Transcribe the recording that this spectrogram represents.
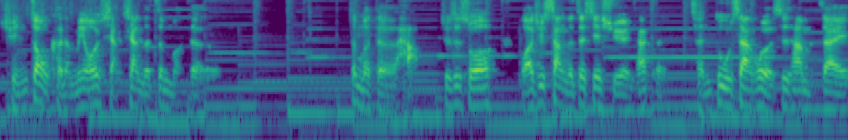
群众可能没有想象的这么的。这么的好，就是说我要去上的这些学员，他可能程度上，或者是他们在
